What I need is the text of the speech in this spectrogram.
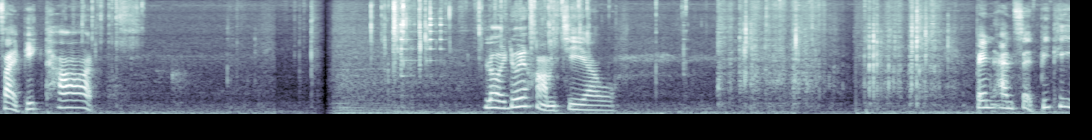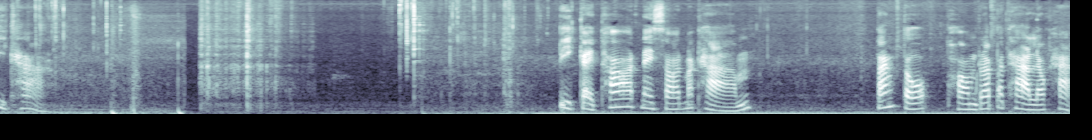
ใส่พริกทอด โรยด้วยหอมเจียว เป็นอันเสร็จพิธีค่ะ ปีกไก่ทอดในซอสมะขาม ตั้งโต๊ะพร้อมรับประทานแล้วค่ะ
